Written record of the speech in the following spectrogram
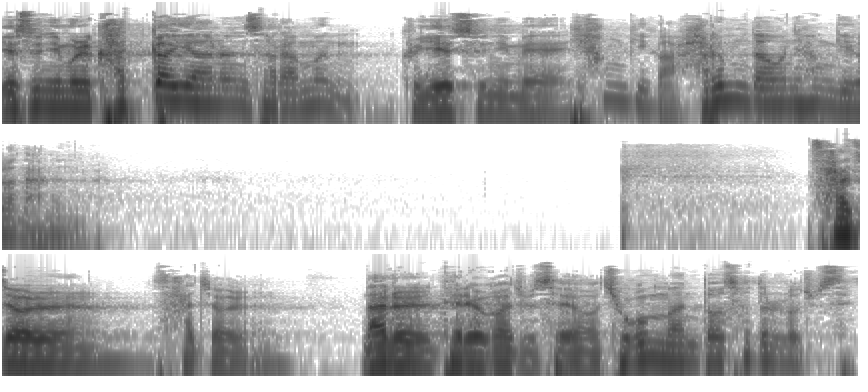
예수님을 가까이 하는 사람은 그 예수님의 향기가 아름다운 향기가 나는 거예요. 사절 사절 나를 데려가 주세요. 조금만 더 서둘러 주세요.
